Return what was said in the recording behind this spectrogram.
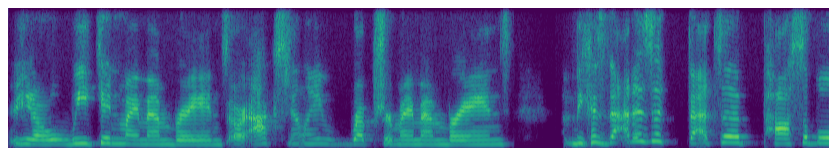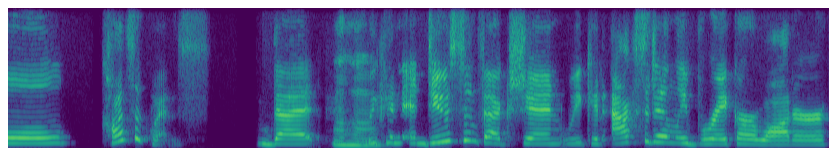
you know, weaken my membranes or accidentally rupture my membranes because that is a that's a possible consequence that Mhm. we can induce infection we can accidentally break our water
